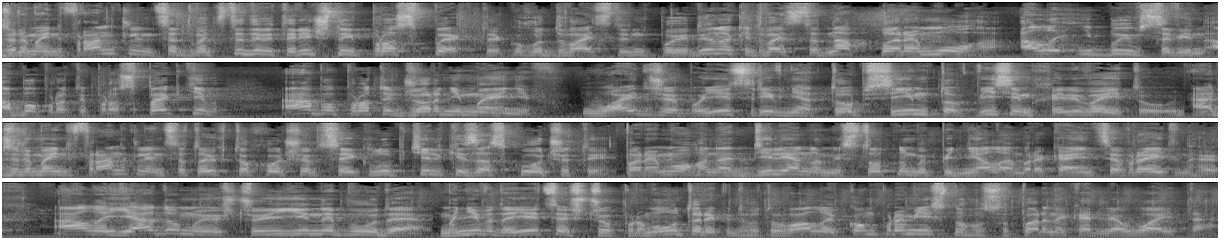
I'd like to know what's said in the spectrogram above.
Джермейн Франклін це 29-річний проспект, у якого 21 поєдинок і 21 перемога. Але і бився він або проти проспектів, або проти джорніменів. Уайт же боєць рівня топ-7, топ-8 хевівейту. А Джермейн Франклін це той, хто хоче в цей клуб тільки заскочити. Перемога над Діліаном істотно би підняла американця в рейтингах. Але я думаю, що її не буде. Мені видається, що промоутери підготували компромісного суперника для Уайта.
